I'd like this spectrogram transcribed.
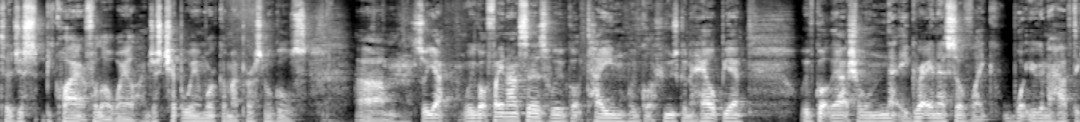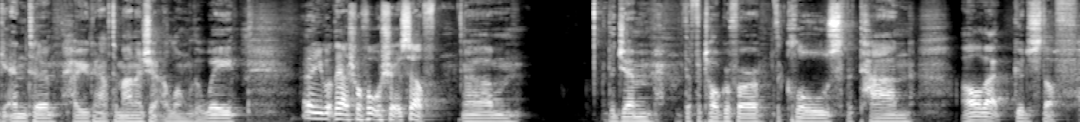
to just be quiet for a little while and just chip away and work on my personal goals. Um, so yeah, we've got finances, we've got time, we've got who's going to help you. We've got the actual nitty grittiness of like what you're going to have to get into, how you're going to have to manage it along the way. And then you've got the actual photo shoot itself. Um, the gym, the photographer, the clothes, the tan, all that good stuff.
